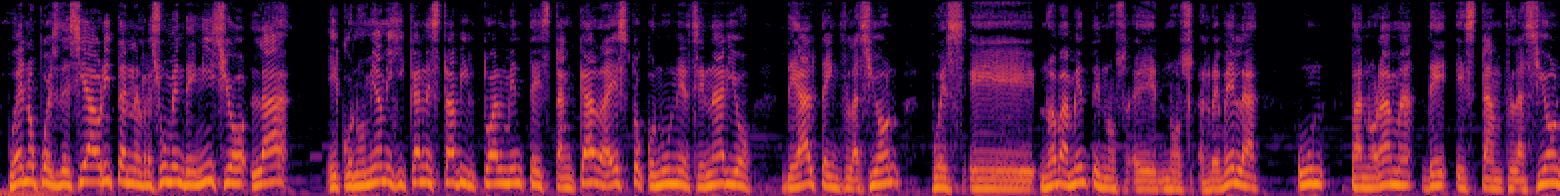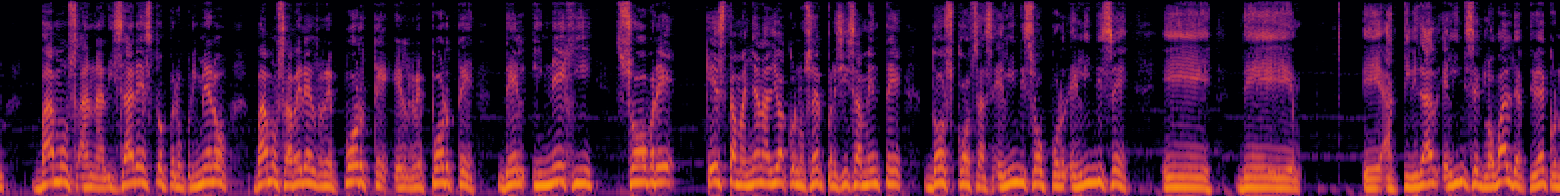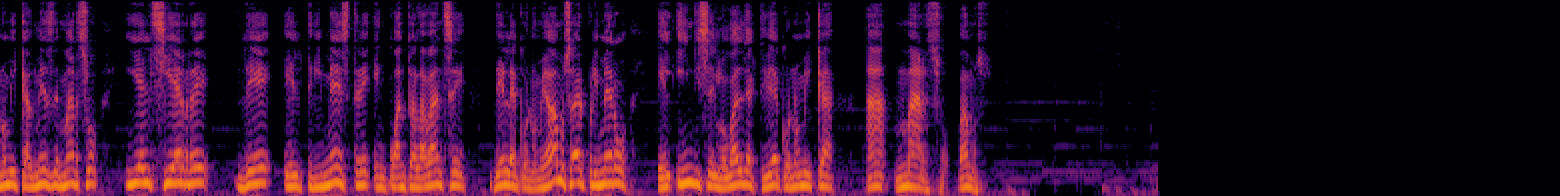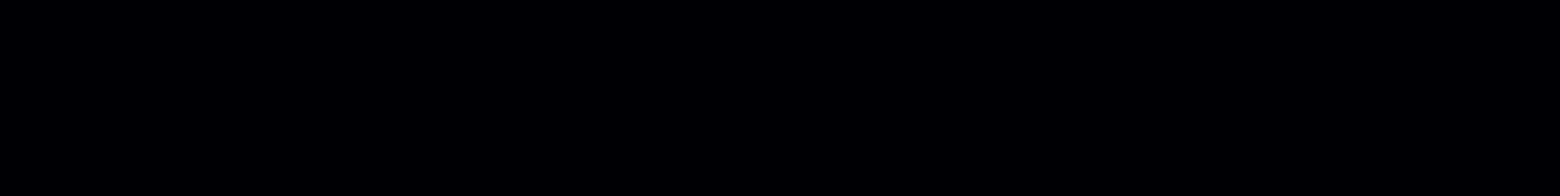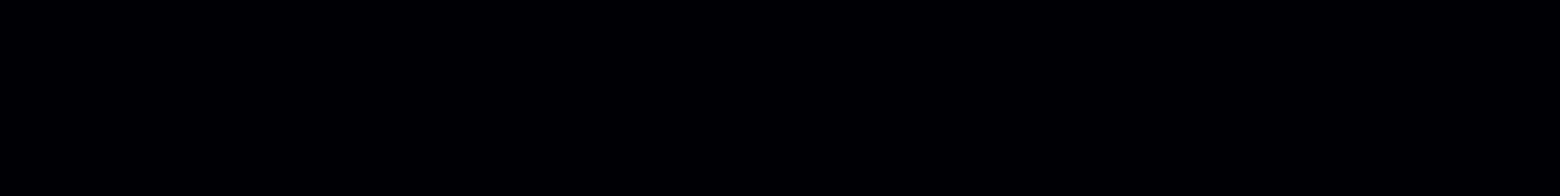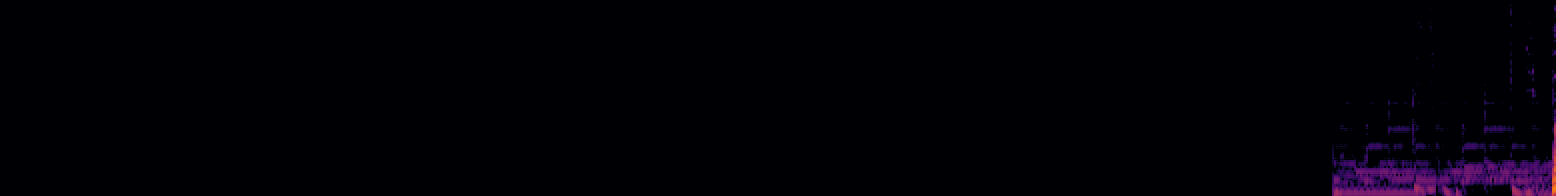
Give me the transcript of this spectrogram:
Bueno, pues decía ahorita en el resumen de inicio, la economía mexicana está virtualmente estancada. Esto con un escenario de alta inflación, pues eh, nuevamente nos, eh, nos revela un panorama de estanflación. Vamos a analizar esto, pero primero vamos a ver el reporte, el reporte del INEGI sobre que esta mañana dio a conocer precisamente dos cosas: el índice, el índice eh, de actividad, el índice global de actividad económica al mes de marzo y el cierre del el trimestre en cuanto al avance de la economía. Vamos a ver primero el índice global de actividad económica a marzo. Vamos.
